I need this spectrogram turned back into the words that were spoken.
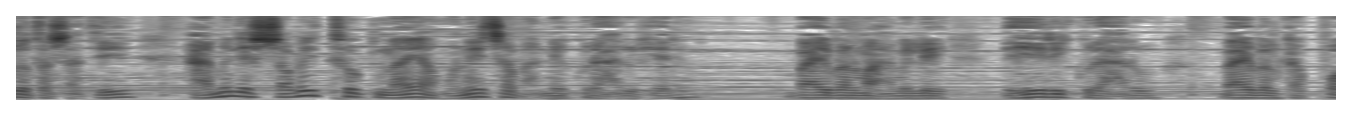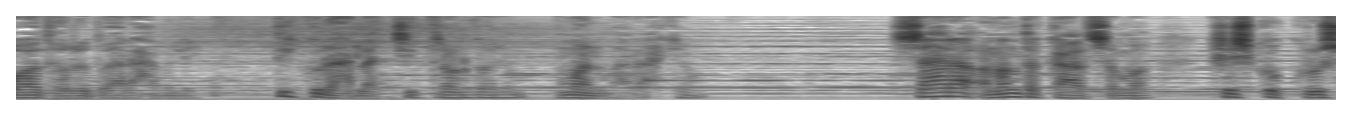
श्रोता साथी हामीले सबै थोक नयाँ हुनेछ भन्ने कुराहरू हेऱ्यौँ। बाइबलमा हामीले धेरै कुराहरू बाइबलका पदहरूद्वारा हामीले ती कुराहरूलाई चित्रण गर्यौँ मनमा राख्यौँ। सारा अनन्त कालसम्म ख्रिसको क्रुस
